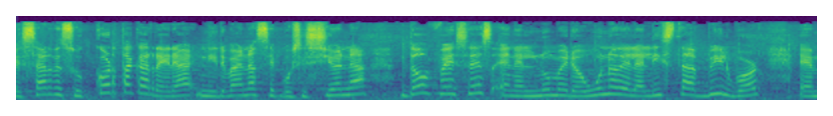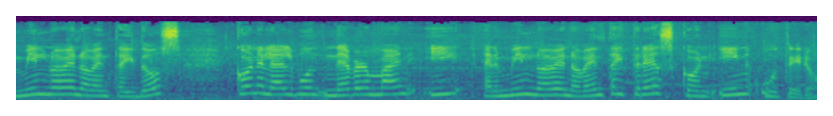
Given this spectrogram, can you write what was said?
Pesar de su corta carrera, Nirvana se posiciona dos veces en el número uno de la lista Billboard en 1992 con el álbum Nevermind y en 1993 con In Utero.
